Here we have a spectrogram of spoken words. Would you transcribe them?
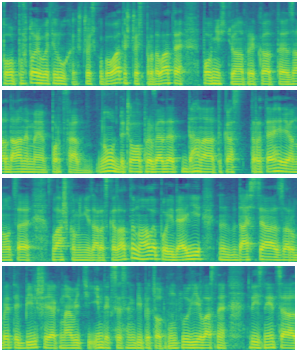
по- Повторювати рухи, щось купувати, щось продавати повністю, наприклад, за даними портфелем. Ну, до чого приведе дана така стратегія, ну це важко мені зараз сказати. Ну але по ідеї е, вдасться заробити більше, як навіть індекс S&P 500. Ну тут є власне різниця,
